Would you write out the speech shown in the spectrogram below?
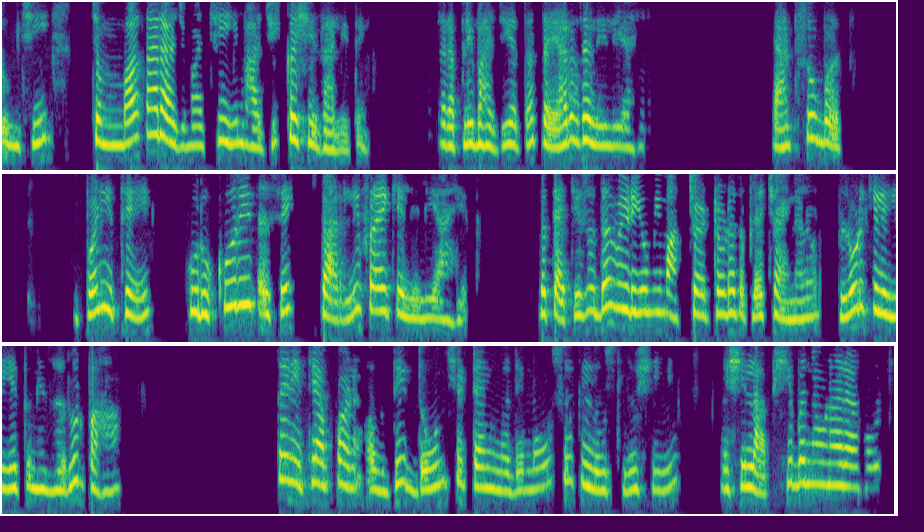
तुमची चंबाका राजमाची भाजी कशी झाली ते. तर आपली भाजी आता तयार झालेली आहे. त्याचसोबत पण इथे कुरकुरीत असे कारली फ्राय केलेली आहेत. तर त्याची सुद्धा व्हिडिओ मी मागच्या आठवड्यात आपल्या चॅनलवर अपलोड केलेली आहे. तुम्ही जरूर पहा. तर इथे आपण अगदी दोन शिट्ट्यांमध्ये मऊसूत लुसलुशी अशी लापशी बनवणार आहोत.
